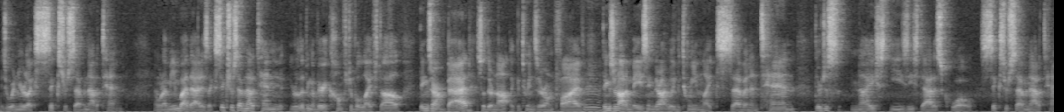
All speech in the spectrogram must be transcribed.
is when you're like six or seven out of 10. And what I mean by that is like six or seven out of 10, you're living a very comfortable lifestyle. Things aren't bad, so they're not like between zero and five. Mm. Things are not amazing. They're not really between like seven and 10. They're just nice, easy status quo. Six or seven out of 10.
